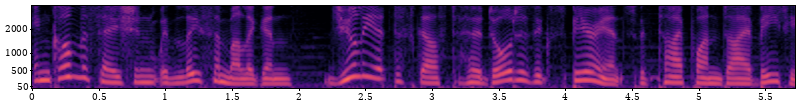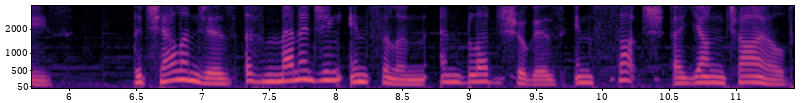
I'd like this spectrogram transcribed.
In conversation with Lisa Mulligan, Juliet discussed her daughter's experience with type 1 diabetes, the challenges of managing insulin and blood sugars in such a young child,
